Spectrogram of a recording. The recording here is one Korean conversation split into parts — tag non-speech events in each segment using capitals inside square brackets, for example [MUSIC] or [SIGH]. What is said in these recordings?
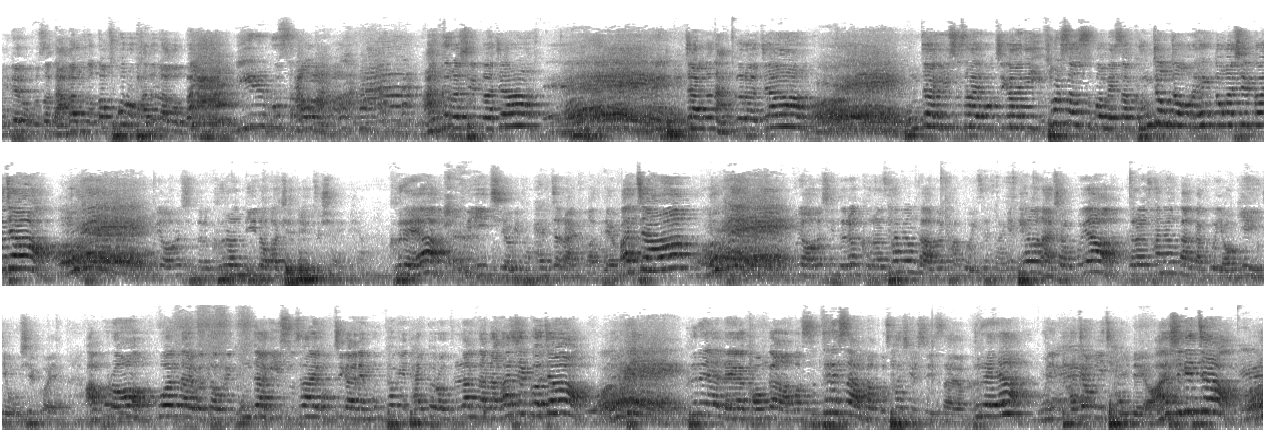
이래놓고서 나가면서 떡 서로 받으려고 막 밀고 싸우고 안 그러실 거죠? 우리 동작은 안 그러죠? 동작 이수사회복지관이 솔선수범해서 긍정적으로 행동하실 거죠? 우리 어르신들은 그런 리더가 제대로 해주셔야 돼요. 그래야 우리 이 지역이 더 발전할 것 같아요. 맞죠? 오케이! 우리 어르신들은 그런 사명감을 갖고 이 세상에 태어나셨고요. 여기에 이제 오실 거예요. 앞으로 9월달부터 우리 동작 이수 사회복지관의 문턱이 닳도록 들락날락 하실 거죠? 오케이! 그래야 내가 건강하고 뭐 스트레스 안 받고 사실 수 있어요. 그래야 우리 가정이 잘 돼요. 아시겠죠?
